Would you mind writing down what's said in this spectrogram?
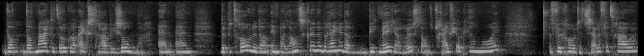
dat, dat maakt het ook wel extra bijzonder. En, en de patronen dan in balans kunnen brengen, dat biedt mega rust. Dat beschrijf je ook heel mooi. Het vergroot het zelfvertrouwen.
